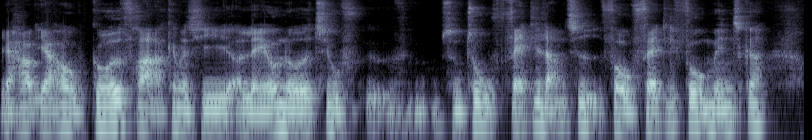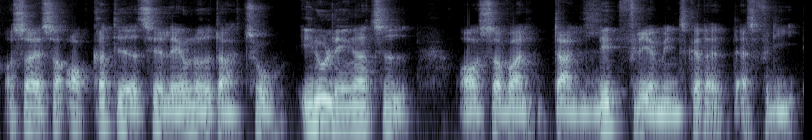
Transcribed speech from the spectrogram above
jeg har, jeg har jo gået fra, kan man sige, at lave noget, til, som tog ufattelig lang tid for ufattelig få mennesker, og så er jeg så opgraderet til at lave noget, der tog endnu længere tid, og så var der lidt flere mennesker, der, altså fordi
